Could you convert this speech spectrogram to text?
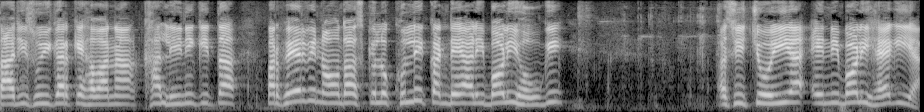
ਤਾਜੀ ਸੂਈ ਕਰਕੇ ਹਵਾਨਾ ਖਾਲੀ ਨਹੀਂ ਕੀਤਾ ਪਰ ਫਿਰ ਵੀ 9-10 ਕਿਲੋ ਖੁੱਲੀ ਕੰਡੇ ਵਾਲੀ ਬੌਲੀ ਹੋਊਗੀ। ਅਸੀਂ ਚੋਈ ਆ ਇੰਨੀ ਬੌਲੀ ਹੈਗੀ ਆ।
